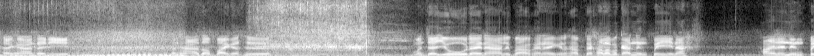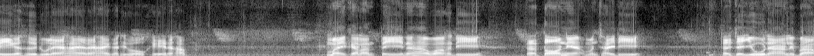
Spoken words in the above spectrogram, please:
ใช้งานได้ดี ปัญหาต่อไปก็คือ มันจะอยู่ได้นานหรือเปล่าแค่นั้นเองนะครับ แต่เขารับประกันหนึ่งปีนะ ภายในหนึ่งปีก็คือดูแลให้อะไรให้ก็ถือว่าโอเคนะครับ ไม่การันตีนะฮะว่าดี แต่ตอนเนี้ยมันใช้ดี แต่จะอยู่นานหรือเปล่า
